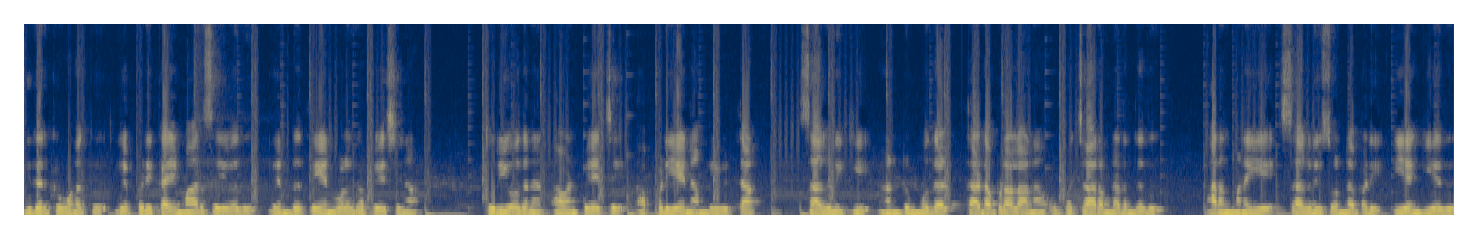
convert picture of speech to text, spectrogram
இதற்கு உனக்கு எப்படி கைமாறு செய்வது என்று தேன் ஒழுக பேசினான். துரியோதனன் அவன் பேச்சை அப்படியே நம்பிவிட்டான். சகுனிக்கு அன்று முதல் தடபுடலான உபச்சாரம் நடந்தது. அரண்மனையே சகுனி சொன்னபடி இயங்கியது.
